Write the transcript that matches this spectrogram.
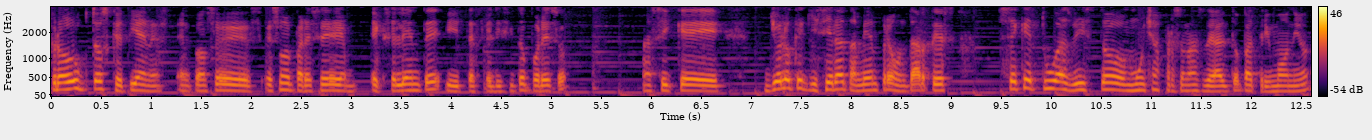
productos que tienes. Entonces, eso me parece excelente y te felicito por eso. Así que yo lo que quisiera también preguntarte es, Sé que tú has visto muchas personas de alto patrimonio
